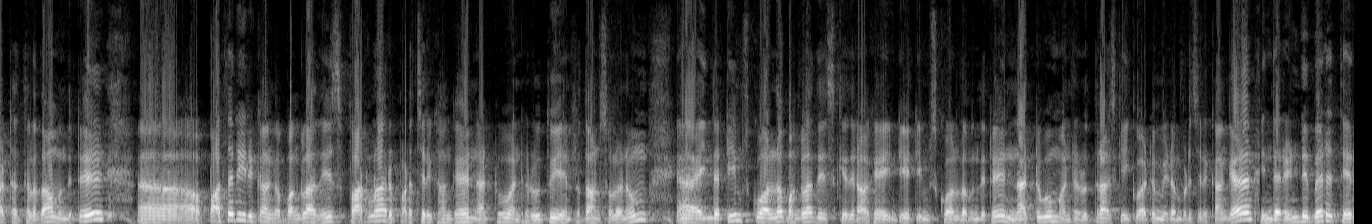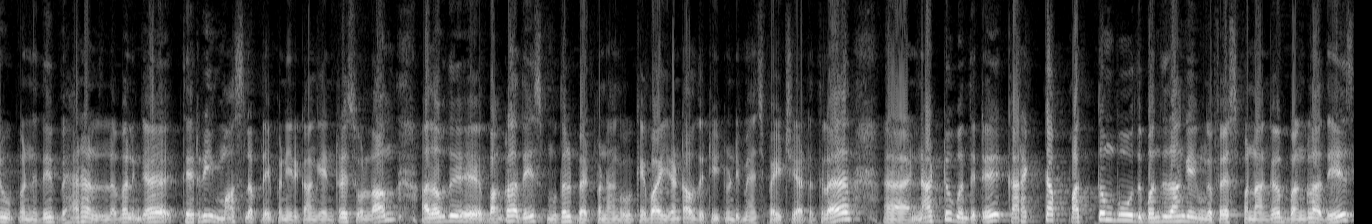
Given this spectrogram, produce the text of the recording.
ஆட்டத்தில் தான் வந்துட்டு பதறி இருக்காங்க பங்களாதேஷ். வரலாறு படைச்சிருக்காங்க. நட்டு அண்ட் ருத்து என்று தான் சொல்லணும் இந்த டீம் ஸ்குவாடில் பங்களாதேஷ்க்கு எதிராக இந்திய டீம் ஸ்குவாடில் வந்துட்டு நட்டுவும் அண்ட் ருத்ராஜ் கீக்வாட்டும் இடம் பிடிச்சிருக்காங்க. இந்த ரெண்டு பேரை தேர்வு பண்ணது வேற லெவலுங்க. தெரி மாஸ்ல ப்ளே பண்ணியிருக்காங்க என்றே சொல்லலாம். அதாவது பங்களாதேஷ் முதல் பேட் பண்ணாங்க. ஓகேவா இரண்டாவது டி டுவெண்ட்டி மேட்ச் பயிற்சி ஆட்டத்தில். நட்டு வந்துட்டு கரெக்டாக பத்தொம்போது பந்து தாங்க இவங்க ஃபேஸ் பண்ணாங்க. பங்களாதேஷ்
